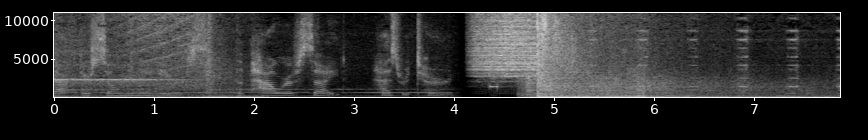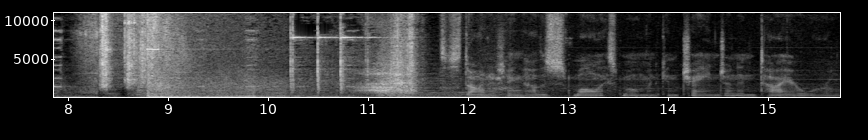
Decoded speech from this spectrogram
After so many years, the power of sight has returned. Astonishing how the smallest moment can change an entire world.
